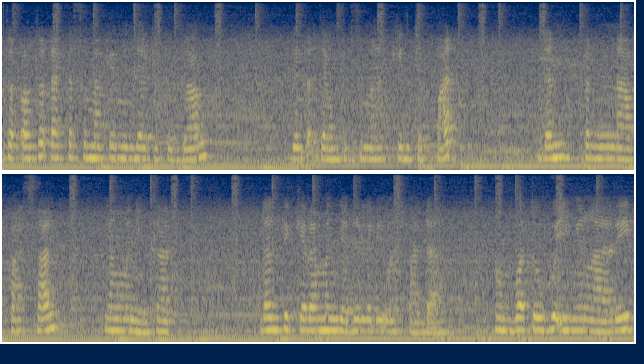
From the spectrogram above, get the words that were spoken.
Otot-otot akan semakin menjadi tegang, detak jantung semakin cepat, dan pernapasan yang meningkat, dan pikiran menjadi lebih waspada, membuat tubuh ingin lari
